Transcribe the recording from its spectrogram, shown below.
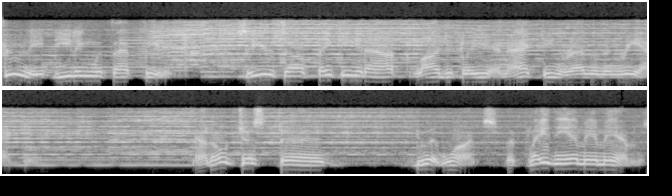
truly dealing with that feeling. See yourself thinking it out logically and acting rather than reacting. Now, don't just uh, do it once, but play the MMMs.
